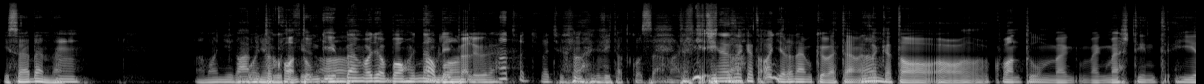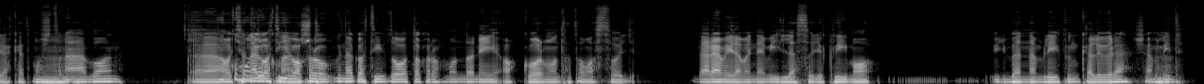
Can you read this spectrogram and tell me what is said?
Hiszel benne? Mm. Nem annyira Mármint a kvantumgépben, vagy abban, hogy nem abban, lép előre? Hát, vagy, vagy hogy vitatkozzál már. De figyelj, én ezeket annyira nem követem, nem? ezeket a, a kvantum, meg, meg mestint híreket mostanában. Hmm. Uh, hogyha negatív, akarok, negatív dolgot akarok mondani, akkor mondhatom azt, hogy de remélem, hogy nem így lesz, hogy a klíma ügyben nem lépünk előre semmit. Hmm.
